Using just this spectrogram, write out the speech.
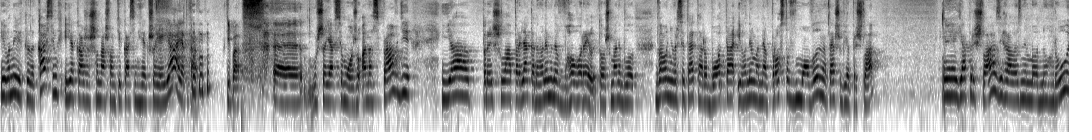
І вони відкрили кастинг, і я кажу, що наш вам ті кастинги, якщо є я, я така, типа, е, що я все можу. А насправді я прийшла перелякана, вони мене вговорили, тому що в мене було два університети, робота, і вони мене просто вмовили на те, щоб я прийшла. Е, Я прийшла, зіграла з ними одну гру,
